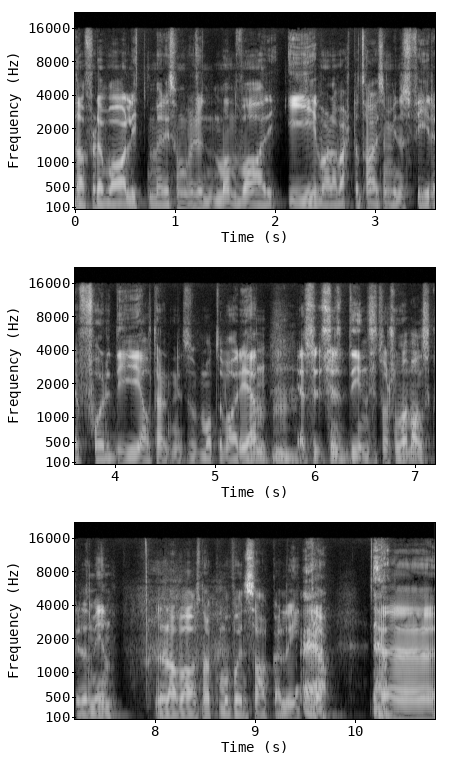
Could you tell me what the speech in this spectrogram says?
da, for det var litt med liksom, runden man var i. Var det verdt å ta liksom, minus fire for de alternativene som på en måte var igjen? Mm. Jeg sy syns din situasjon var vanskeligere enn min, når det var snakk om å få en sak eller ikke. Ja. Eh,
